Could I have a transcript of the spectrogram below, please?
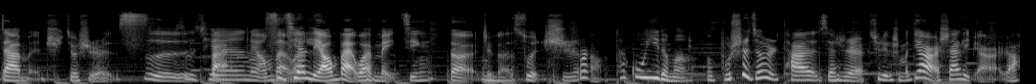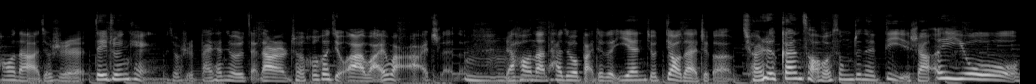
damage，就是四四千两百四千两百万美金的这个损失、不是啊。他故意的吗？呃不是，就是他先是去了一个什么地儿山里边儿，然后呢，就是 day drinking，就是白天就是在那儿就喝喝酒啊、玩一玩啊之类的。嗯，然后呢，他就把这个烟就掉在这个全是干草和松针的地上哎呦，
